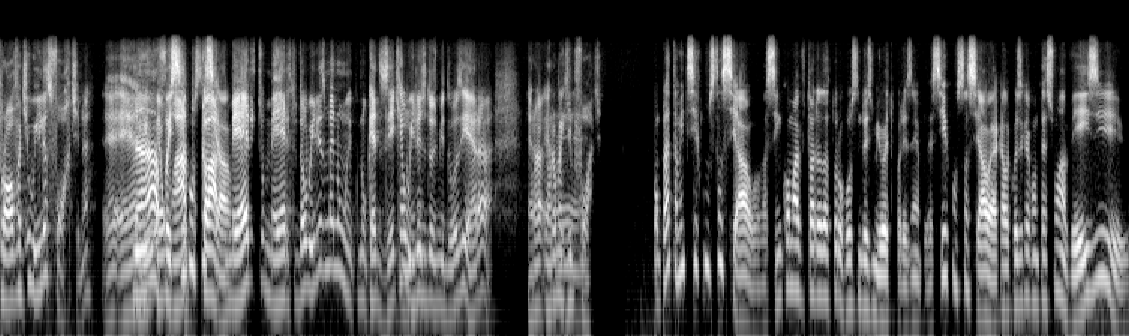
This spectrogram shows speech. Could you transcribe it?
prova de Williams forte, né? É, é, não, é um foi ato, claro, mérito, mérito da Williams, mas não, não quer dizer que a Williams de 2012 era, era, era uma é... equipe forte completamente circunstancial, assim como a vitória da Toro Rosso em 2008, por exemplo. É circunstancial, é aquela coisa que acontece uma vez e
